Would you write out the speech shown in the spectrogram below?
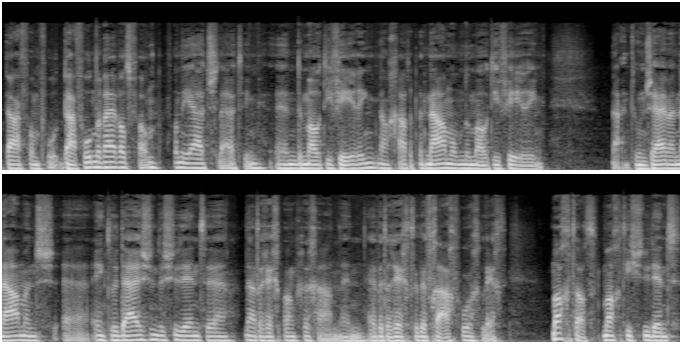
daarvan, daar vonden wij wat van, van die uitsluiting. En de motivering, dan gaat het met name om de motivering. Nou, en toen zijn we namens uh, enkele duizenden studenten naar de rechtbank gegaan... en hebben de rechter de vraag voorgelegd. Mag dat? Mag, die student,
